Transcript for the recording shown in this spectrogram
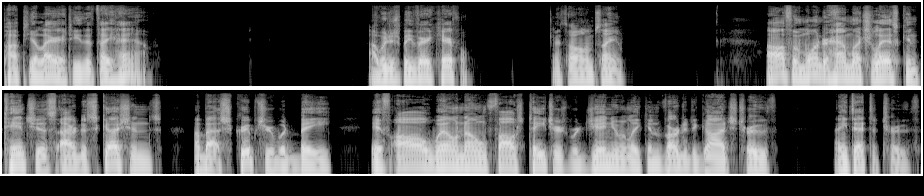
popularity that they have. I would just be very careful. That's all I'm saying. I often wonder how much less contentious our discussions about Scripture would be if all well known false teachers were genuinely converted to God's truth. Ain't that the truth?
